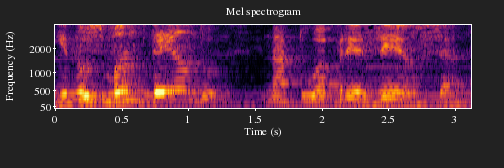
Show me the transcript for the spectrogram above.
e nos mantendo na tua presença.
